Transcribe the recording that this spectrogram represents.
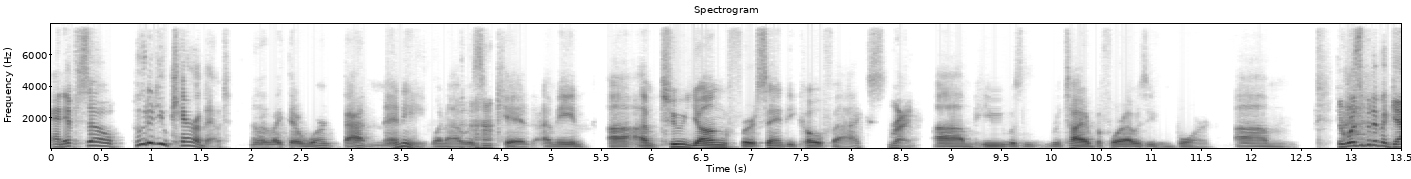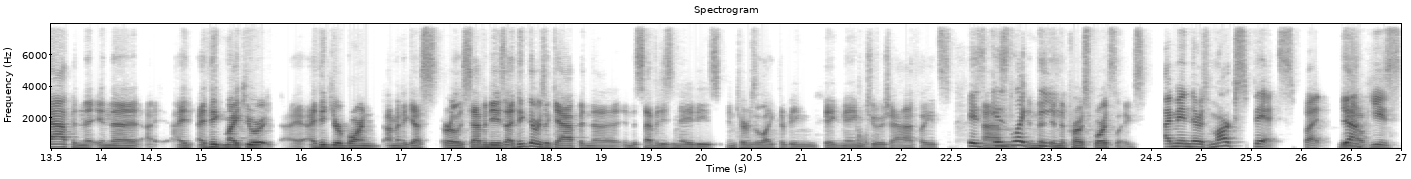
And if so, who did you care about? Uh, like there weren't that many when I was a kid. I mean, uh, I'm too young for Sandy Koufax. right. Um, he was retired before I was even born. Um, There was a bit of a gap in the in the. I, I think Mike, you were. I, I think you were born. I'm going to guess early 70s. I think there was a gap in the in the 70s and 80s in terms of like there being big name Jewish athletes Is um, is like in the, the, in the pro sports leagues. I mean, there's Mark Spitz, but you Yeah. know, he's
